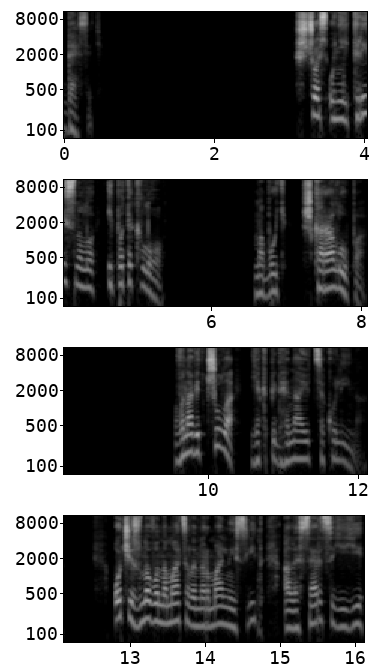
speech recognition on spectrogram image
10. Щось у ній тріснуло і потекло. Мабуть, шкаралупа. Вона відчула, як підгинаються коліна. Очі знову намацали нормальний світ, але серце її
